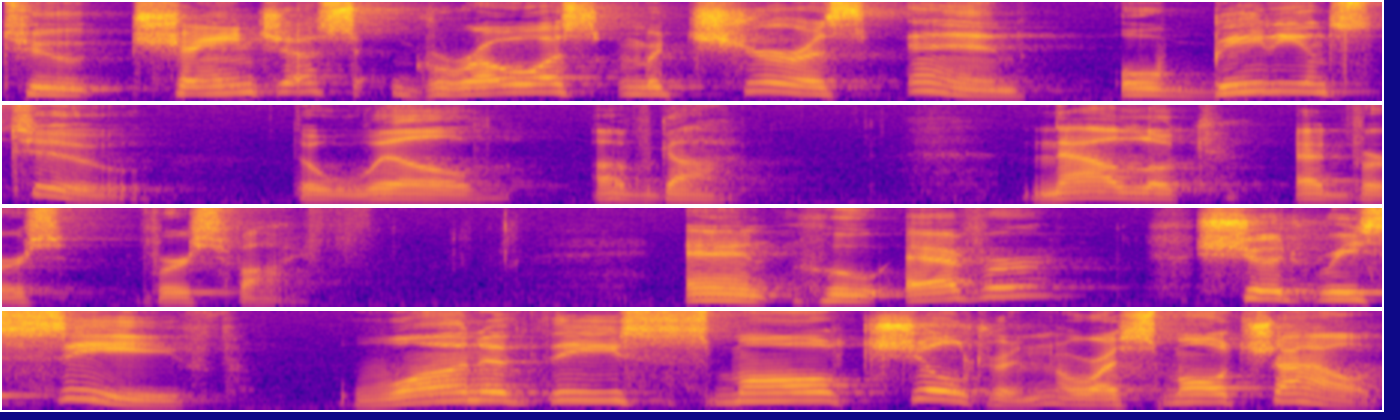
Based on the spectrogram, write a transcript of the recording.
to change us, grow us, mature us in obedience to the will of God. Now look at verse verse 5. And whoever should receive one of these small children or a small child,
